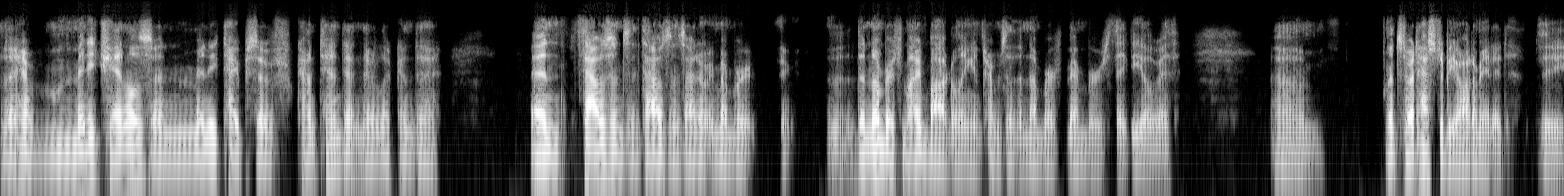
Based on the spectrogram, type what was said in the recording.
they have many channels and many types of content and they're looking to and thousands and thousands i don't remember the number is mind-boggling in terms of the number of members they deal with um, and so it has to be automated the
